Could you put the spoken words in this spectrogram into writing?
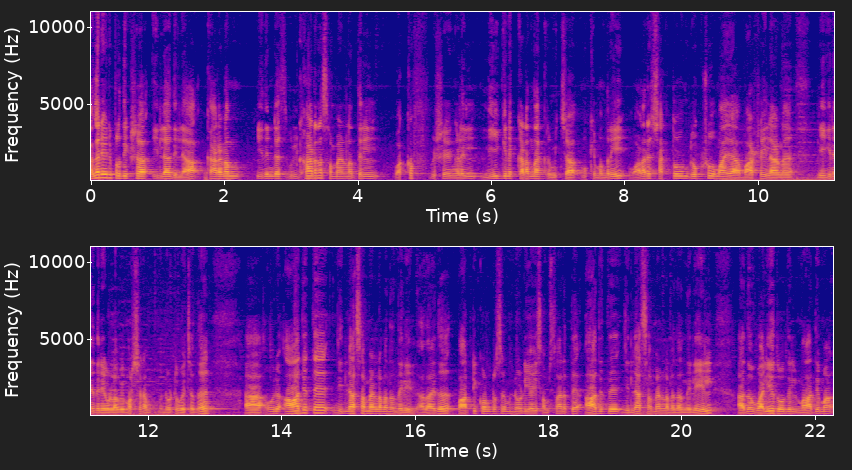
അങ്ങനെ ഒരു പ്രതീക്ഷ ഇല്ലാതില്ല. കാരണം ഇതിന്റെ ഉദ്ഘാടന സമ്മേളനത്തിൽ വഖഫ് വിഷയങ്ങളിൽ ലീഗിനെ കടന്നാക്രമിച്ച മുഖ്യമന്ത്രി വളരെ ശക്തവും രൂക്ഷവുമായ ഭാഷയിലാണ് ലീഗിനെതിരെയുള്ള വിമർശനം മുന്നോട്ട് വെച്ചത്. ഒരു ആദ്യത്തെ ജില്ലാ സമ്മേളനം എന്ന നിലയിൽ അതായത് പാർട്ടി കോൺഗ്രസിന് മുന്നോടിയായി സംസ്ഥാനത്തെ ആദ്യത്തെ ജില്ലാ സമ്മേളനം എന്ന നിലയിൽ അത് വലിയ തോതിൽ മാധ്യമ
